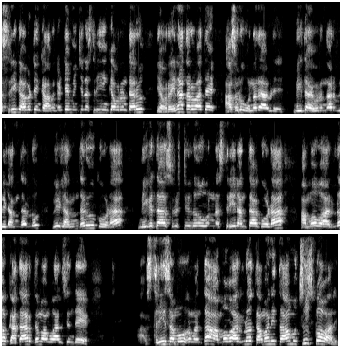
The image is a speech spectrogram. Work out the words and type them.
స్త్రీ కాబట్టి ఇంకా ఆమె కంటే మించిన స్త్రీ ఇంకెవరు ఉంటారు ఎవరైనా తర్వాతే. అసలు ఉన్నది ఆవిడే. మిగతా ఎవరున్నారు? వీళ్ళందరూ వీళ్ళందరూ కూడా మిగతా సృష్టిలో ఉన్న స్త్రీలంతా కూడా అమ్మవారిలో గతార్థం అవ్వాల్సిందే. స్త్రీ సమూహం అంతా అమ్మవారిలో తమని తాము చూసుకోవాలి.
